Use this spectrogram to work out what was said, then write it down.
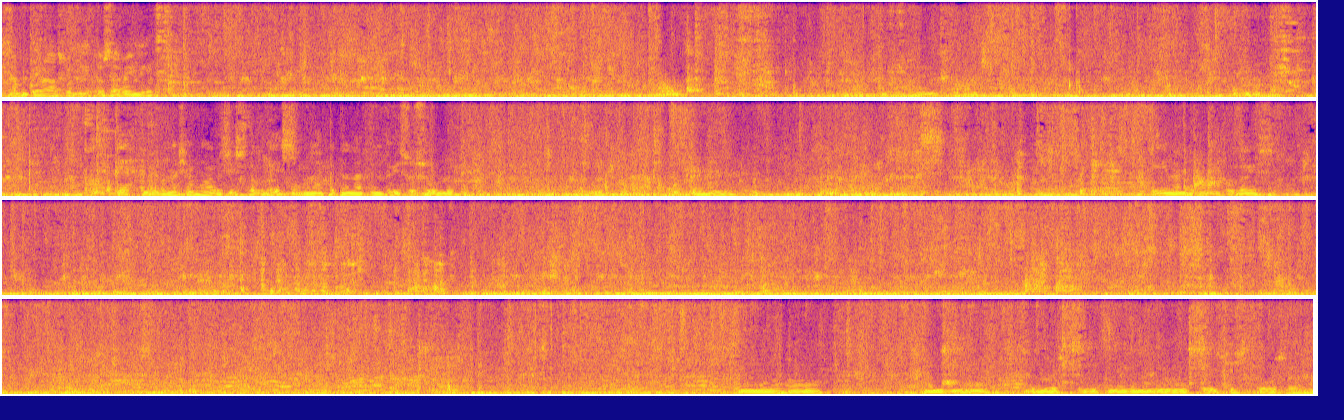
Isang piraso dito sa release. Okay, meron na siyang resistor guys. Malapit na natin ito isusulot. Tingnan natin ito guys. Nag-lost ulit na yung mga resistor sa ano.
